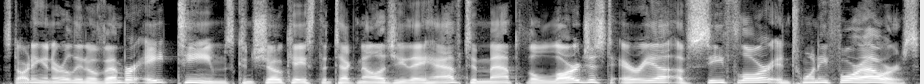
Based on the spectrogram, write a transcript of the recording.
Starting in early November, eight teams can showcase the technology they have to map the largest area of seafloor in 24 hours.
